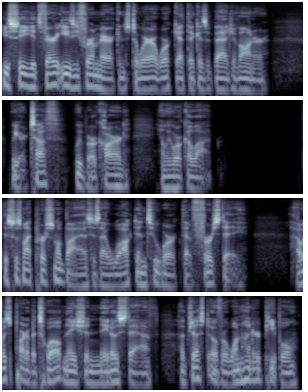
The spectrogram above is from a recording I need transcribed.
You see, it's very easy for Americans to wear our work ethic as a badge of honor. We are tough, we work hard, and we work a lot. This was my personal bias as I walked into work that first day. I was part of a 12 nation NATO staff of just over 100 people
